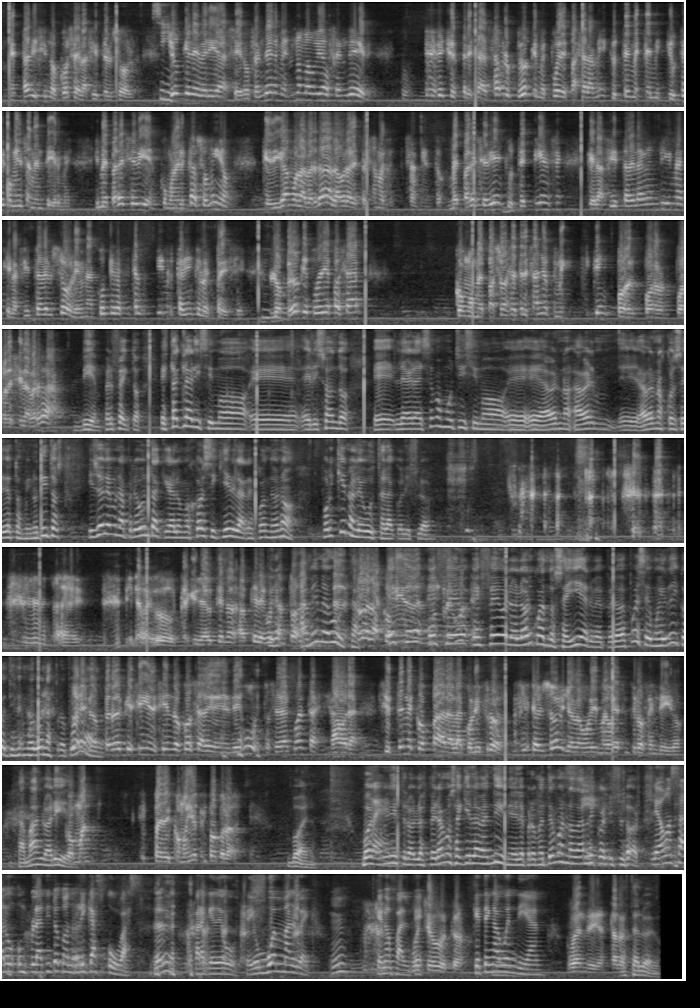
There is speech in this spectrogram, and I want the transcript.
me está diciendo cosas de la fiesta del sol. Sí. ¿Yo qué debería hacer? ¿Ofenderme? No me voy a ofender. Usted derecho a expresar. ¿Sabe lo peor que me puede pasar a mí? Que usted, me esté- que usted comience a mentirme. Y me parece bien, como en el caso mío, que digamos la verdad a la hora de expresar nuestro pensamiento. Me parece bien que usted piense que la fiesta de la vendimia, que la fiesta del sol es una copia de la fiesta del vendimia, está bien que lo exprese. Lo peor que podría pasar, como me pasó hace tres años, que me critiquen por, por, por decir la verdad. Bien, perfecto. Está clarísimo, eh, Elizondo. Eh, le agradecemos muchísimo eh, eh, habernos, haber, eh, habernos concedido estos minutitos. Y yo le hago una pregunta que a lo mejor si quiere la responde o no. ¿Por qué no le gusta la coliflor? Ay, y no me gusta, que a usted, no, a usted le gustan Pero todas. a mí me gusta. Todas las Es comidas feo, es, feo, es feo el olor cuando se hierve, pero después es muy rico, tiene muy buenas propiedades. Bueno, pero es que siguen siendo cosas de, de gusto, ¿se da cuenta? Ahora, si usted me compara la coliflor con la fiesta del sol, yo lo voy, me voy a sentir ofendido. Jamás lo haría. Como, pues, como yo tampoco lo Bueno. Bueno, Bueno. ministro, lo esperamos aquí en la vendimia y le prometemos no darle Sí. coliflor. Le vamos a dar un, un platito con ricas uvas, ¿eh? para que deguste. Y un buen Malbec, ¿eh? que no falte. Mucho gusto. Que tenga buen día. Buen día. Hasta luego. Hasta luego.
